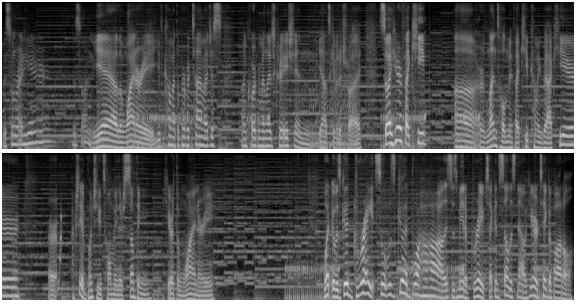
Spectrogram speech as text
This one right here? This one? Yeah, the winery. You've come at the perfect time. I just uncorked my latest creation. Yeah, let's give it a try. So I hear if I keep, uh, or Len told me if I keep coming back here, or actually a bunch of you told me there's something here at the winery. What? It was good? Great! So it was good! Bwahaha! This is made of grapes. I can sell this now. Here, take a bottle.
